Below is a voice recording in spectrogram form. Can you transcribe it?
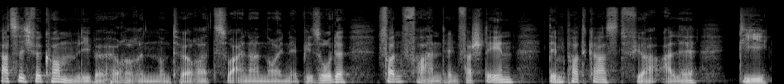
Herzlich willkommen, liebe Hörerinnen und Hörer, zu einer neuen Episode von Verhandeln verstehen, dem Podcast für alle, die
